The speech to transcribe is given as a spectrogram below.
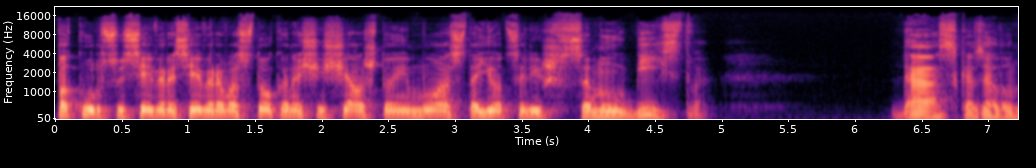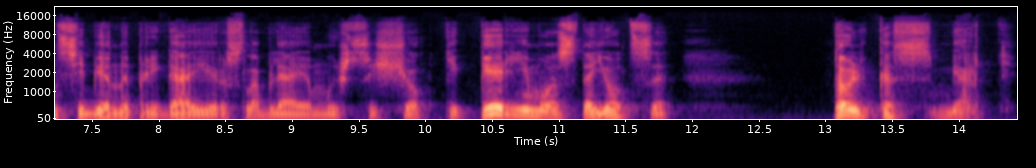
по курсу севера-северо-востока он что ему остается лишь самоубийство. «Да», — сказал он себе, напрягая и расслабляя мышцы щек, — «теперь ему остается только смерть».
